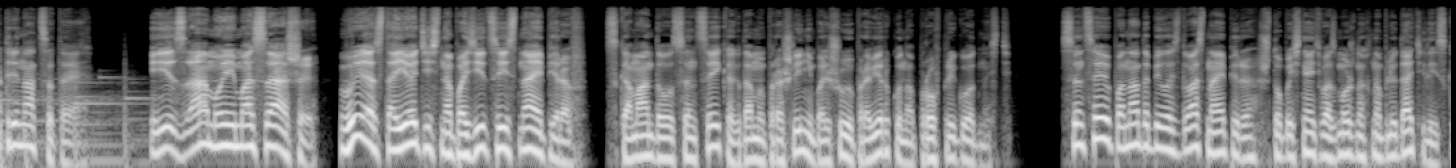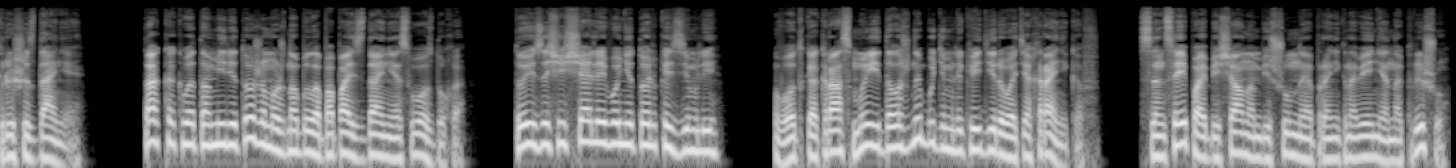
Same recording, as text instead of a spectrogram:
13. «Изаму и Масаши, вы остаетесь на позиции снайперов», скомандовал сенсей, когда мы прошли небольшую проверку на профпригодность. Сенсею понадобилось два снайпера, чтобы снять возможных наблюдателей с крыши здания. Так как в этом мире тоже можно было попасть в здание с воздуха, то и защищали его не только с земли. Вот как раз мы и должны будем ликвидировать охранников. Сенсей пообещал нам бесшумное проникновение на крышу,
